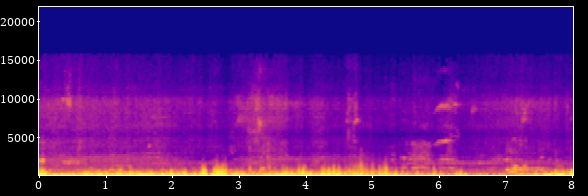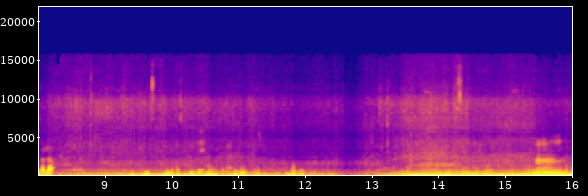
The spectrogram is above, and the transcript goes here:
Hmm? Hindi mo kilala? Hmm.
